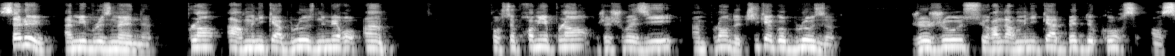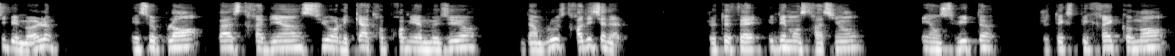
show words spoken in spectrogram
Salut, amis bluesmen. Plan harmonica blues numéro 1. Pour ce premier plan, j'ai choisi un plan de Chicago Blues. Je joue sur un harmonica bête de course en si bémol et ce plan passe très bien sur les quatre premières mesures d'un blues traditionnel. Je te fais une démonstration et ensuite je t'expliquerai comment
